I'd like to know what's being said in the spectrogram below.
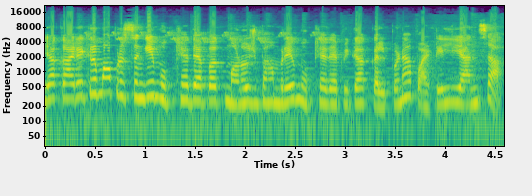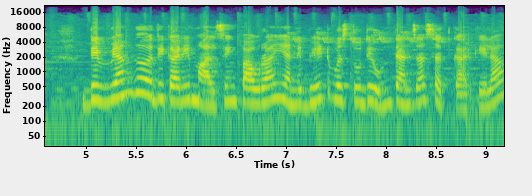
या कार्यक्रमाप्रसंगी मुख्याध्यापक मनोज भांबरे मुख्याध्यापिका कल्पना पाटील यांचा दिव्यांग अधिकारी मालसिंग पावरा यांनी भेटवस्तू देऊन त्यांचा सत्कार केला.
